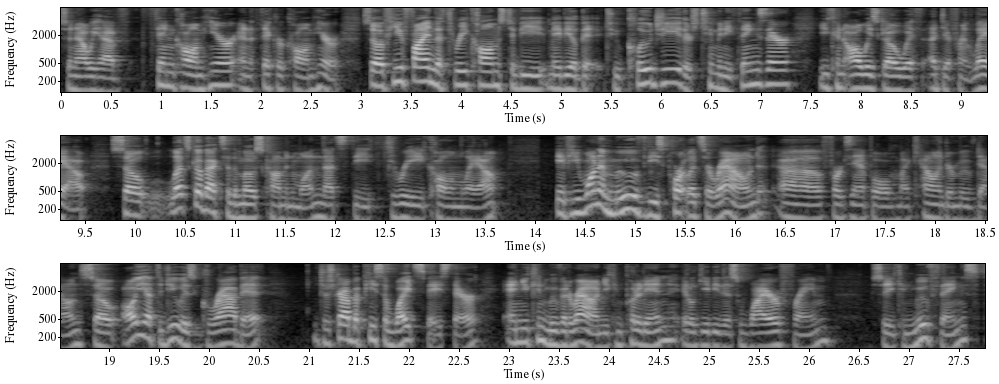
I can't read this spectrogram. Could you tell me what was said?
So now we have thin column here and a thicker column here. So if you find the three columns to be maybe a bit too kludgy, there's too many things there, you can always go with a different layout. So let's go back to the most common one, that's the three column layout. If you want to move these portlets around, uh, for example, my calendar moved down, so all you have to do is grab it, just grab a piece of white space there, and you can move it around. You can put it in, it'll give you this wireframe, so you can move things,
